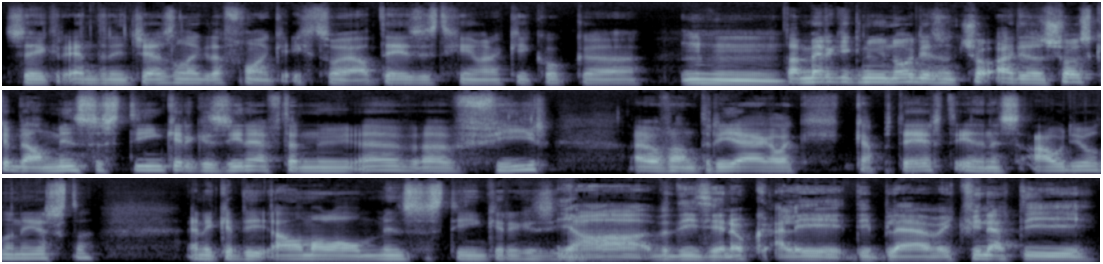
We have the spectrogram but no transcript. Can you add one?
zeker Anthony Jeselnik, dat vond ik echt zo, ja, deze is hetgeen waar ik ook... mhm. dat merk ik nu nog. Deze, show, ah, deze shows, ik heb die al minstens tien keer gezien. Hij heeft er nu vier, uh, waarvan drie eigenlijk gecapteerd. Eén is audio, de eerste. En ik heb die allemaal al minstens tien keer gezien. ja, die zijn ook, allee, die blijven. Ik vind dat die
